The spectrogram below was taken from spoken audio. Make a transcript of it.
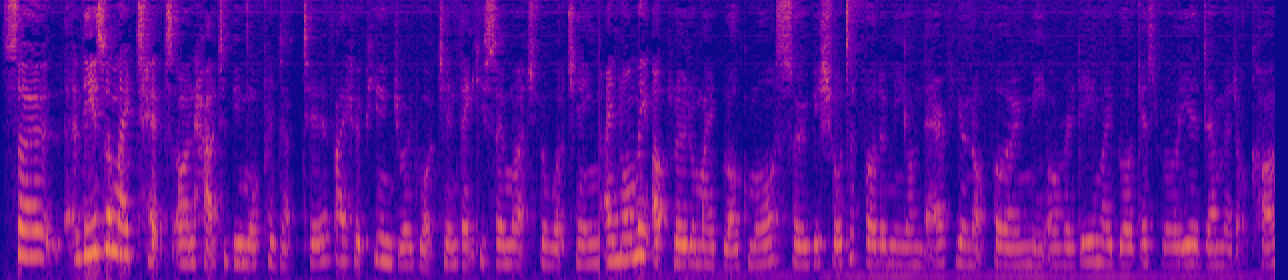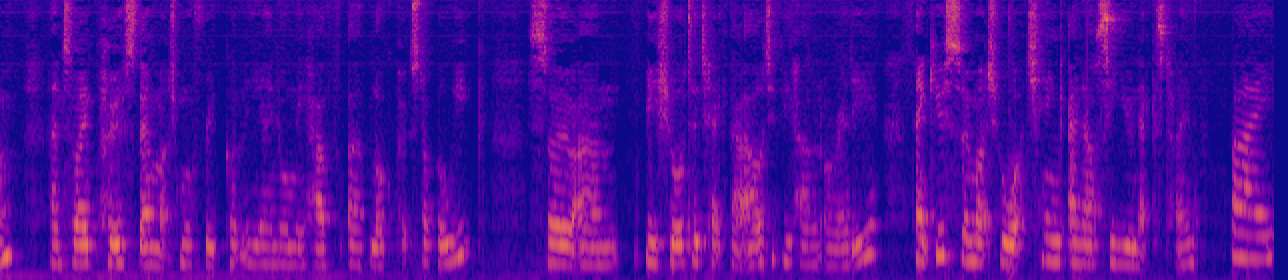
So, these were my tips on how to be more productive. I hope you enjoyed watching. Thank you so much for watching. I normally upload on my blog more, so be sure to follow me on there if you're not following me already. My blog is roliedema.com, and so I post there much more frequently. I normally have a blog post up a week. So um, be sure to check that out if you haven't already. Thank you so much for watching, and I'll see you next time. Bye.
